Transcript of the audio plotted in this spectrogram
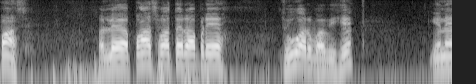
પાંચ. એટલે પાંચ વાતર આપણે જુવાર વાવી છે. એને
